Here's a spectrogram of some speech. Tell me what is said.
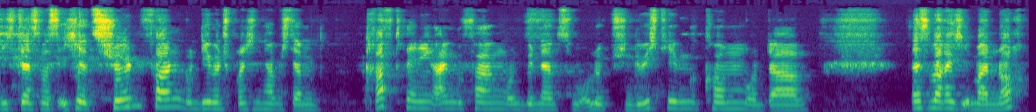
nicht das, was ich jetzt schön fand und dementsprechend habe ich dann mit Krafttraining angefangen und bin dann zum olympischen Gewichtheben gekommen und da, das mache ich immer noch.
